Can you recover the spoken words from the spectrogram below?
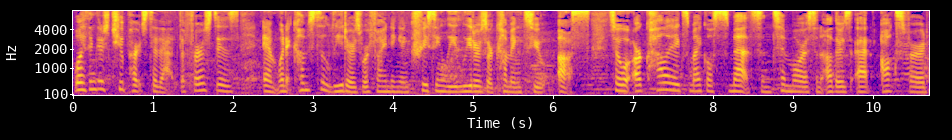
Well, I think there's two parts to that. The first is um, when it comes to leaders, we're finding increasingly leaders are coming to us. So our colleagues, Michael Smets and Tim Morris and others at Oxford,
